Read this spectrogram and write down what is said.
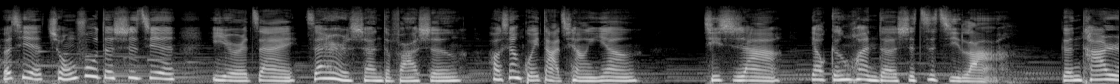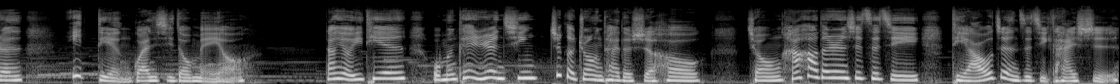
而且重复的事件一而再、再而三的发生，好像鬼打墙一样。其实啊。要更换的是自己啦，跟他人一点关系都没有。当有一天我们可以认清这个状态的时候，从好好的认识自己、调整自己开始，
